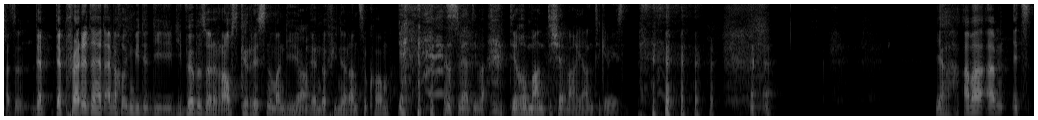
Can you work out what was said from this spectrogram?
Also der, der Predator hat einfach irgendwie die, die, die Wirbelsäule rausgerissen, um an die Ja. Endorphine ranzukommen. Das wäre die, die romantische Variante gewesen. Ja, aber ähm, jetzt,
